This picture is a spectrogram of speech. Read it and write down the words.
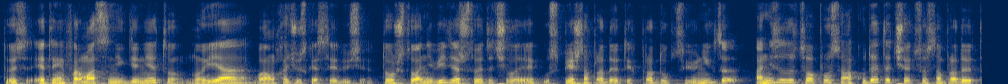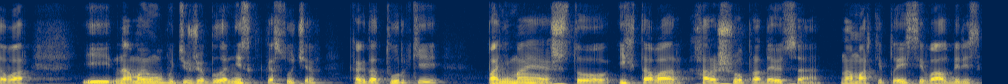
То есть этой информации нигде нету, но я вам хочу сказать следующее. То, что они видят, что этот человек успешно продает их продукцию. И у них они задаются вопросом, а куда этот человек, собственно, продает товар? И на моем опыте уже было несколько случаев, когда турки, понимая, что их товар хорошо продается на маркетплейсе в Альберис,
